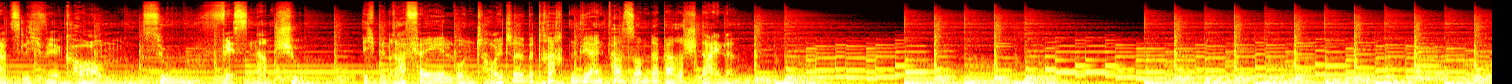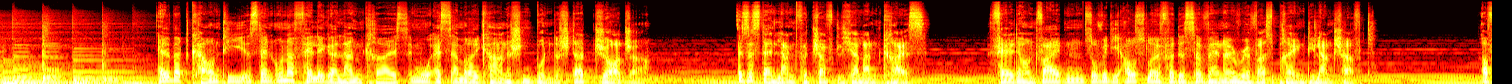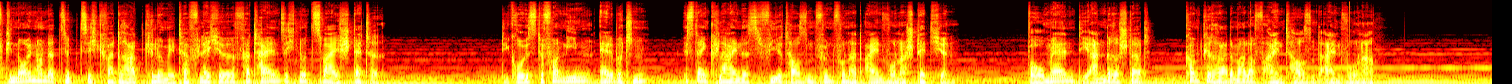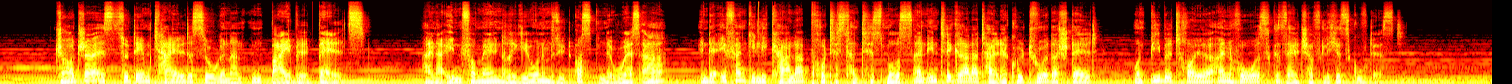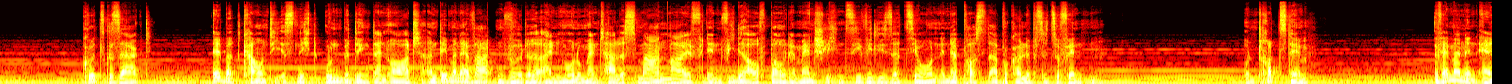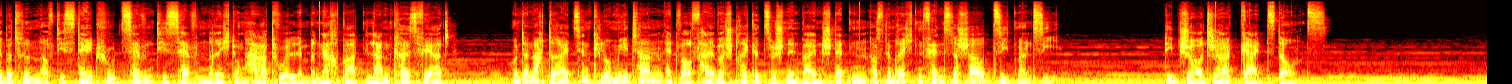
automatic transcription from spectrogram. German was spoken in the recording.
herzlich willkommen zu Wissen am Schuh. Ich bin Raphael und heute betrachten wir ein paar sonderbare Steine. Albert County ist ein unauffälliger Landkreis im US-amerikanischen Bundesstaat Georgia. Es ist ein landwirtschaftlicher Landkreis. Felder und Weiden sowie die Ausläufer des Savannah Rivers prägen die Landschaft. Auf die 970 Quadratkilometer Fläche verteilen sich nur zwei Städte. Die größte von ihnen, Alberton, ist ein kleines 4500 Einwohnerstädtchen. Bowman, die andere Stadt, kommt gerade mal auf 1000 Einwohner. Georgia ist zudem Teil des sogenannten Bible Belts, einer informellen Region im Südosten der USA, in der evangelikaler Protestantismus ein integraler Teil der Kultur darstellt und Bibeltreue ein hohes gesellschaftliches Gut ist. Kurz gesagt, Albert County ist nicht unbedingt ein Ort, an dem man erwarten würde, ein monumentales Mahnmal für den Wiederaufbau der menschlichen Zivilisation in der Postapokalypse zu finden. Und trotzdem, wenn man in Alberton auf die State Route 77 Richtung Hartwell im benachbarten Landkreis fährt und dann nach 13 Kilometern, etwa auf halber Strecke zwischen den beiden Städten, aus dem rechten Fenster schaut, sieht man sie. Die Georgia Guidestones.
